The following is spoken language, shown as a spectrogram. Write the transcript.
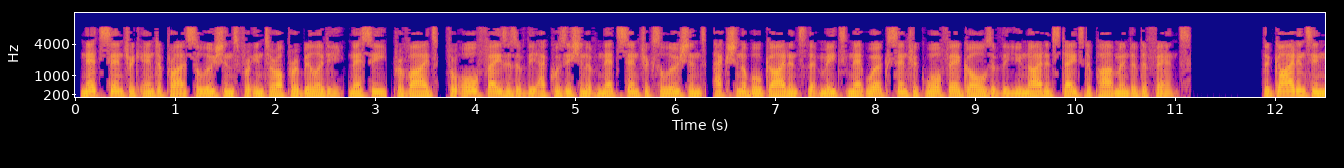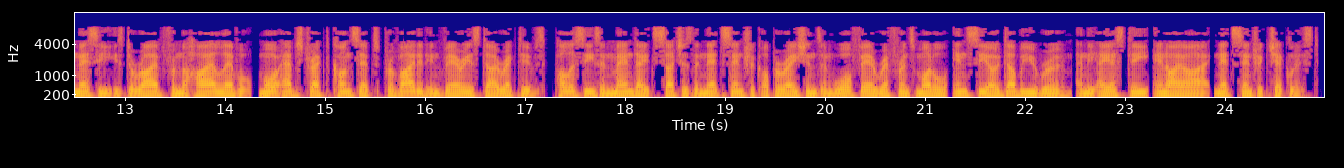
Net-centric Enterprise Solutions for Interoperability provides, for all phases of the acquisition of net-centric solutions, actionable guidance that meets network-centric warfare goals of the United States Department of Defense. The guidance in NESI is derived from the higher-level, more abstract concepts provided in various directives, policies and mandates such as the Net-Centric Operations and Warfare Reference Model and the ASD (NII) Net-Centric Checklist.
